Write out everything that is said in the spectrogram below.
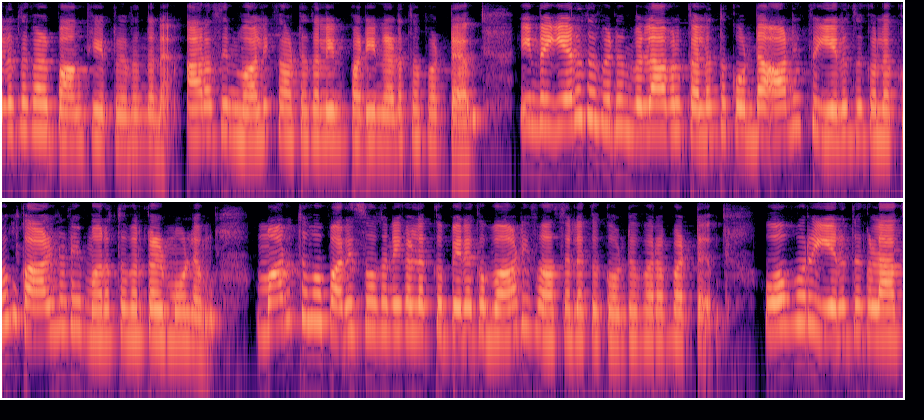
எருதுகள் பங்கேற்றிருந்தன. அரசின் வழிகாட்டுதலின்படி நடத்தப்பட்ட இந்த எருது விடும் விழாவில் கலந்து கொண்ட அனைத்து எருதுகளுக்கும் கால்நடை மருத்துவர்கள் மூலம் மருத்துவ பரிசோதனைகளுக்கு பிறகு வாடி வாசலுக்கு கொண்டு வரப்பட்டு ஒவ்வொரு எருதுகளாக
